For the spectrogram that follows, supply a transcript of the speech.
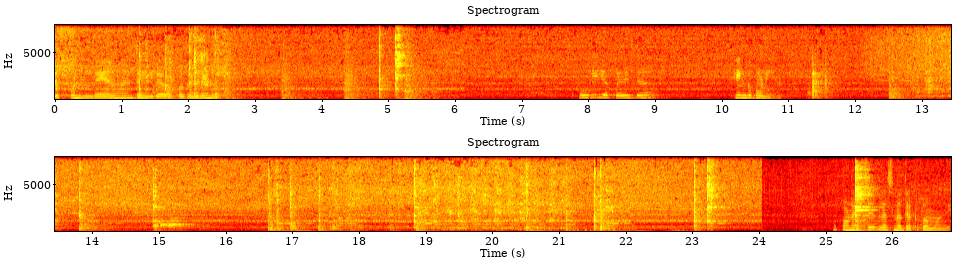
ਤੇ ਭੁੰਨਦੇ ਆ ਚੰਗੀ ਤਰ੍ਹਾਂ ਆਪਾਂ ਗੰਢੇ ਨੂੰ। ਥੋੜੀ ਜਿਹੀ ਆਪਾਂ ਇਹਦੇ ਚ ਹਿੰਗ ਪਾਉਣੀ ਆ। ਆਪਾਂ ਹੁਣ ਇੱਥੇ ਲਸਣ ਅਦਰਕ ਪਾਵਾਂਗੇ।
